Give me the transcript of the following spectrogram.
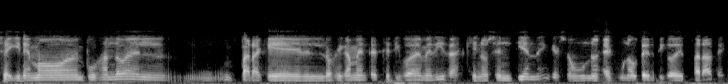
seguiremos empujando el, para que, lógicamente, este tipo de medidas que no se entienden, que son un, es un auténtico disparate,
